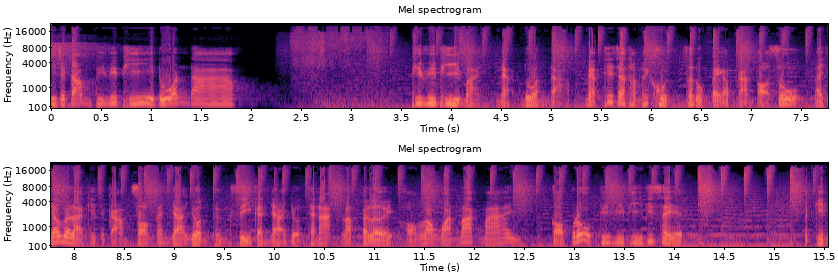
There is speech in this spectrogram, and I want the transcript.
กิจกรรม PVP ดวลดาบ PVP ใหม่ แมปดวลดาบ แมปที่จะทำให้คุณสนุกไปกับการต่อสู้ ระยะเวลากิจกรรม 2 กันยายน ถึง 4 กันยายน ชนะ รับไปเลยของรางวัลมากมาย กรอบรูป PVP พิเศษ สกิน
